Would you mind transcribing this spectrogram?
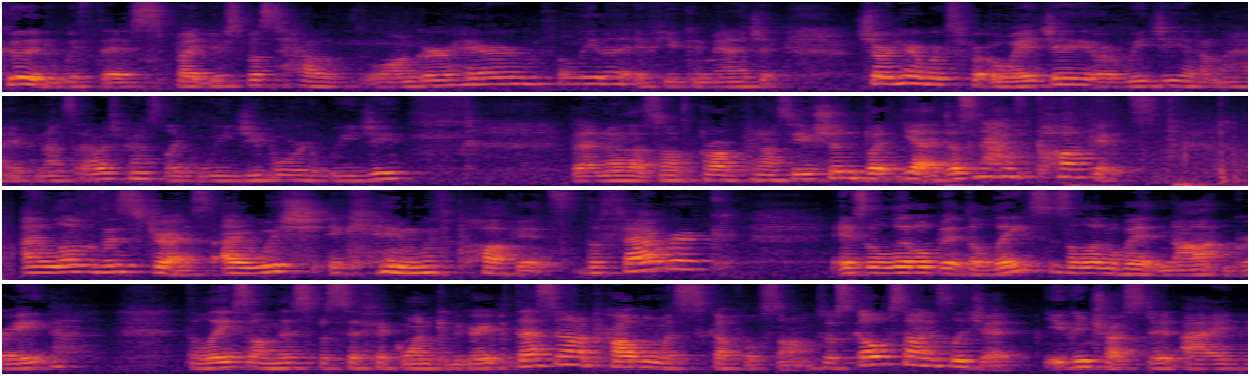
good with this, but you're supposed to have longer hair with Alita if you can manage it. Short hair works for Ouija or Ouija, I don't know how you pronounce it. I always pronounce it like Ouija board, Ouija, but I know that's not the proper pronunciation. But yeah, it doesn't have pockets. I love this dress. I wish it came with pockets. The fabric is a little bit, the lace is a little bit not great. The lace on this specific one can be great, but that's not a problem with Souffle Song. So Souffle Song is legit. You can trust it. I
